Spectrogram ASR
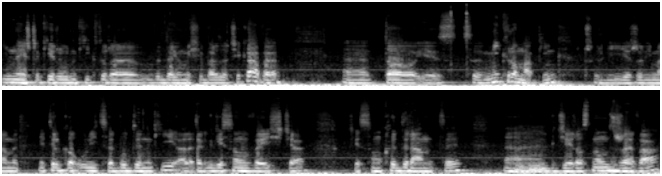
inne jeszcze kierunki, które wydają mi się bardzo ciekawe, e, to jest mikromapping, czyli jeżeli mamy nie tylko ulice, budynki, ale tak, gdzie są wejścia, gdzie są hydranty, e, mhm. gdzie rosną drzewa,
